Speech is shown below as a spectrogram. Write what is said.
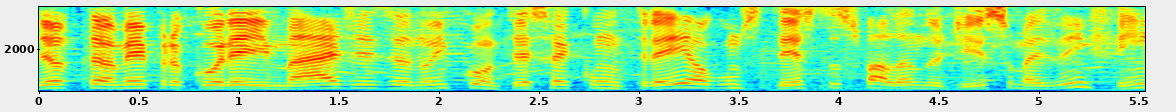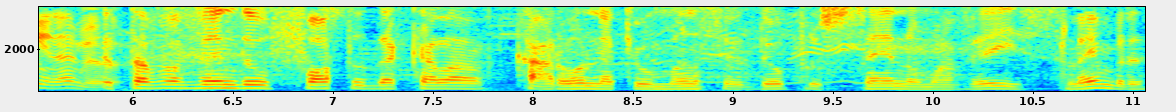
Eu também procurei imagens, eu não encontrei, só encontrei alguns textos falando disso, mas enfim, né, Eu meu? tava vendo foto daquela carona que o Mansell deu pro Senna uma vez, lembra?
